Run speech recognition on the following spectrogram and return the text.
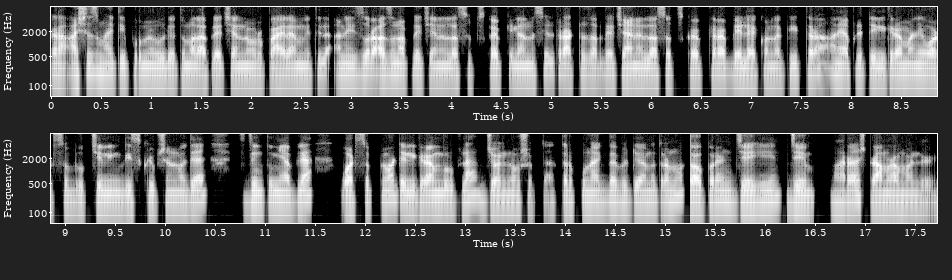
कारण अशाच माहितीपूर्ण व्हिडिओ तुम्हाला आपल्या चॅनलवर पाहायला मिळतील आणि जर अजून आपल्या चॅनलला सबस्क्राईब केला नसेल तर आताच आपल्या चॅनलला सबस्क्राईब करा बेल आयकॉनला क्लिक करा आणि आपल्या टेलिग्राम आणि व्हॉट्सअप ग्रुपची लिंक डिस्क्रिप्शनमध्ये आहे. तिथून तुम्ही आपल्या व्हॉट्सअप किंवा टेलिग्राम ग्रुपला जॉईन होऊ शकता. तर पुन्हा एकदा भेटूया मित्रांनो. तोपर्यंत जय हिंद जय महाराष्ट्र राम राम मंडळी.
